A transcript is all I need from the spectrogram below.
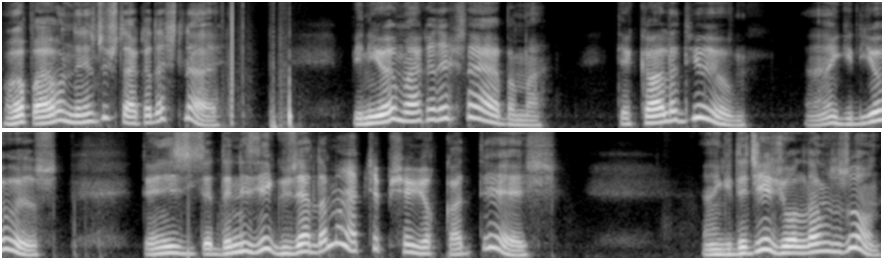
Hop arabam denize düştü arkadaşlar. Biniyorum arkadaşlar arabama. Tekrarla diyorum. Ha, gidiyoruz. Deniz, deniz güzel ama yapacak bir şey yok kardeş. Yani gideceğiz yollarımız uzun.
